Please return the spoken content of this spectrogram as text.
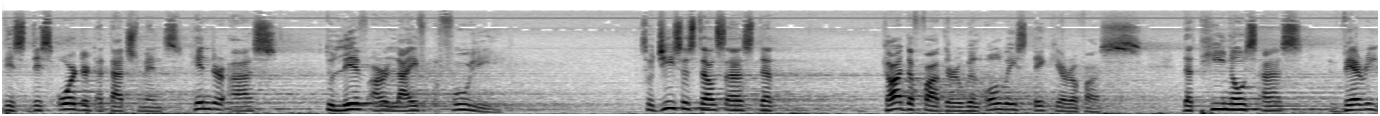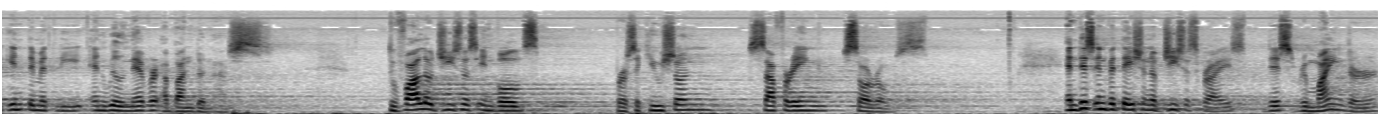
these disordered attachments hinder us to live our life fully. So Jesus tells us that God the Father will always take care of us, that He knows us very intimately and will never abandon us. To follow Jesus involves persecution, suffering, sorrows. And this invitation of Jesus Christ, this reminder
